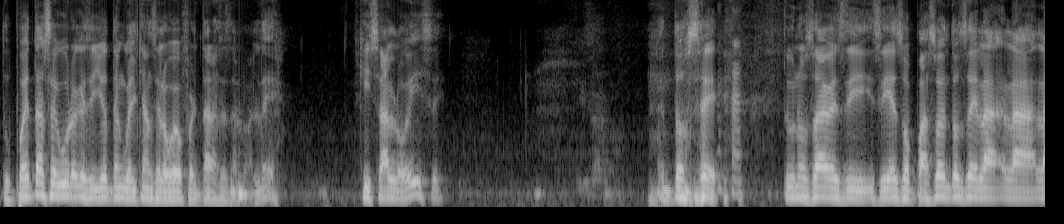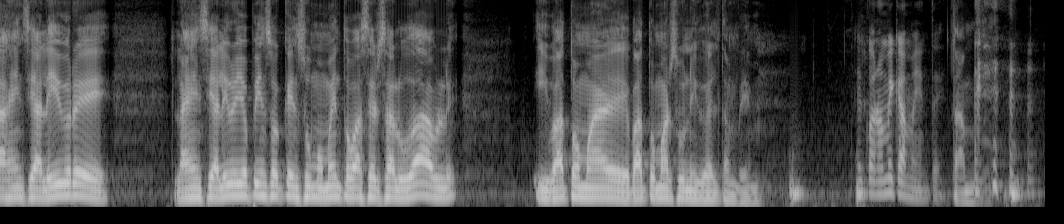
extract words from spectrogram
Tú puedes estar seguro que si yo tengo el chance, lo voy a ofertar a César Valdés. Quizás lo hice. Entonces, tú no sabes si, eso pasó. Entonces, la, la, agencia libre, la agencia libre yo pienso que en su momento va a ser saludable y va a tomar, va a tomar su nivel también. Económicamente. También.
